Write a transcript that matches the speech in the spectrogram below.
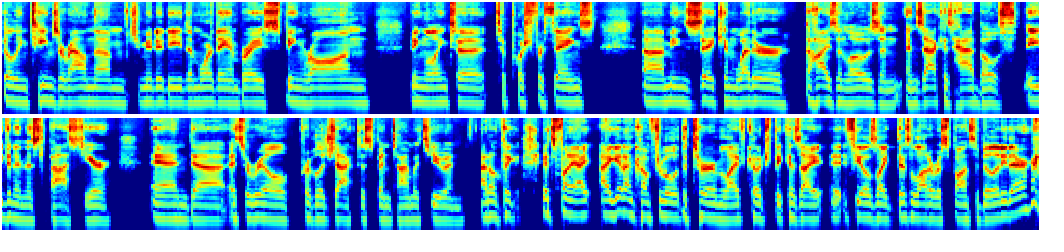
building teams around them, community, the more they embrace being wrong, being willing to to push for things, uh, means they can weather the highs and lows. And and Zack has had both, even in this past year. And uh, it's a real privilege, Zack, to spend time with you. And I don't think it's funny. I, I get uncomfortable with the term life coach because I it feels like there's a lot of responsibility there.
